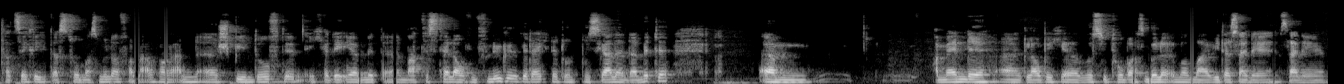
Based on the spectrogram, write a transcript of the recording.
tatsächlich, dass Thomas Müller von Anfang an äh, spielen durfte. Ich hätte eher mit äh, Martistella auf dem Flügel gerechnet und Musiala in der Mitte. Ähm, am Ende, äh, glaube ich, äh, wirst du Thomas Müller immer mal wieder seine, seine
